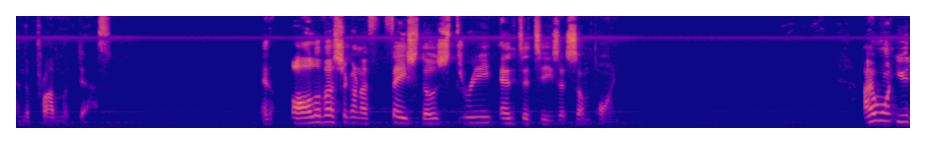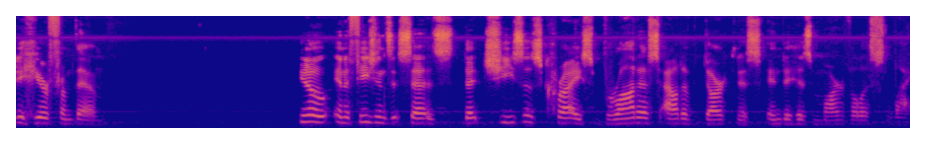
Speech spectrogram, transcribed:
and the problem of death. All of us are going to face those three entities at some point. I want you to hear from them. You know, in Ephesians it says that Jesus Christ brought us out of darkness into his marvelous light.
